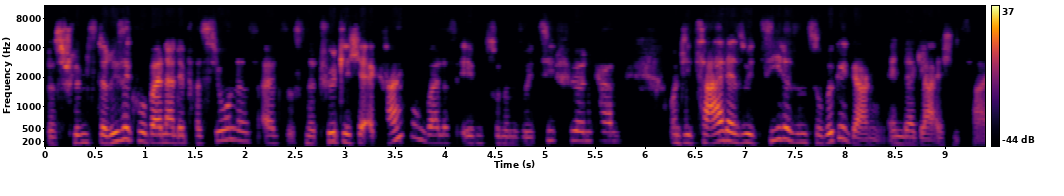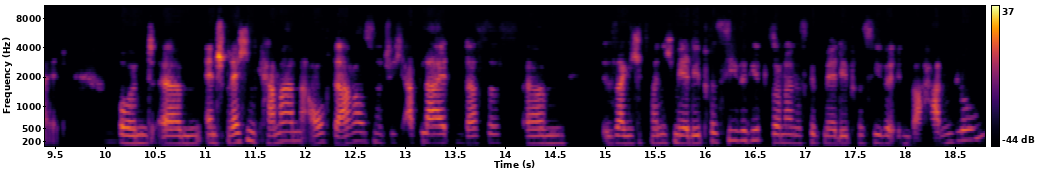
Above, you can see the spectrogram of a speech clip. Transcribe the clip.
das schlimmste Risiko bei einer Depression ist, als es eine tödliche Erkrankung, weil es eben zu einem Suizid führen kann. Und die Zahl der Suizide sind zurückgegangen in der gleichen Zeit. Und ähm, entsprechend kann man auch daraus natürlich ableiten, dass es ähm, sage ich jetzt mal, nicht mehr Depressive gibt, sondern es gibt mehr Depressive in Behandlung,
